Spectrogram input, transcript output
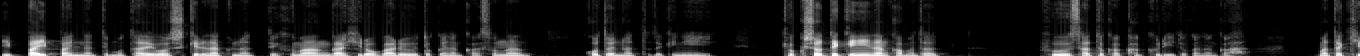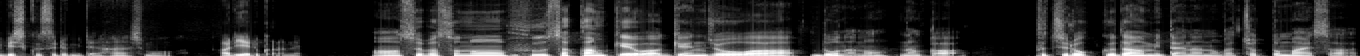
いっぱいいっぱいになってもう対応しきれなくなって不満が広がるとか、なんかそんなことになった時に、局所的になんかまた封鎖とか隔離とかなんかまた厳しくするみたいな話もありえるからね。ああ、そういえばその封鎖関係は現状はどうなの？なんか、プチロックダウンみたいなのがちょっと前さ、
